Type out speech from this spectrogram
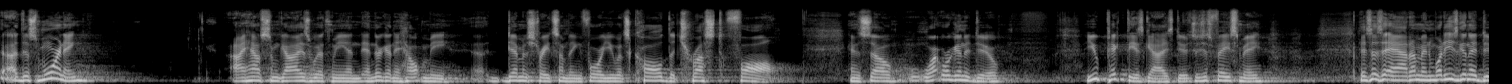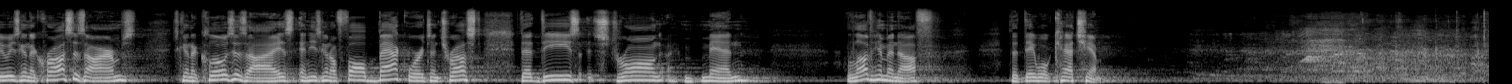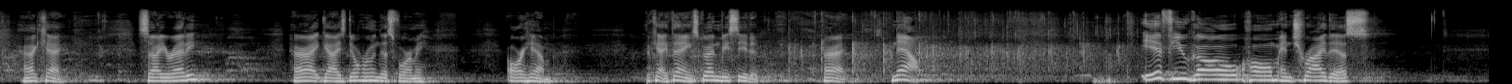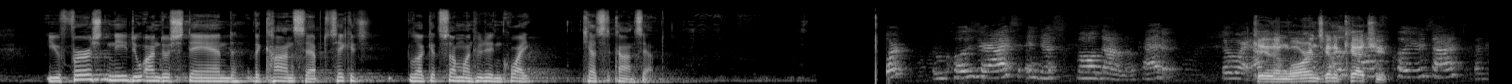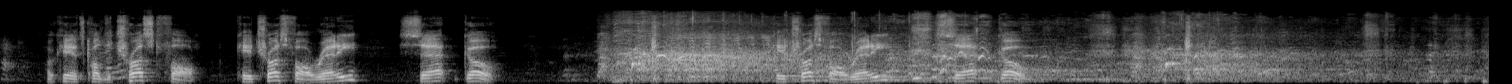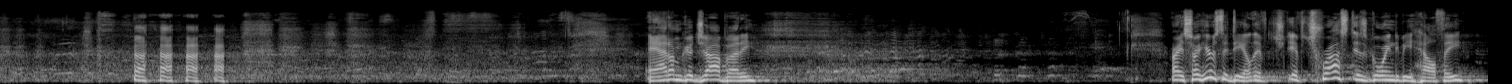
Uh, this morning, I have some guys with me, and, and they're going to help me uh, demonstrate something for you. It's called the trust fall. And so, what we're going to do, you pick these guys, dude, so just face me. This is Adam, and what he's going to do, he's going to cross his arms, he's going to close his eyes, and he's going to fall backwards and trust that these strong men love him enough that they will catch him. Okay. So, are you ready? All right, guys, don't ruin this for me or him. Okay, thanks. Go ahead and be seated. All right. Now, if you go home and try this, you first need to understand the concept. Take a look at someone who didn't quite catch the concept. And close your eyes and just fall down, okay? Don't worry. Okay, then Lauren's gonna Close your catch you. eyes, Close your eyes. Okay. It's called the trust fall. Okay, trust fall. Ready, set, go. Okay, trust fall. Ready, set, go. Adam, good job, buddy. All right, so here's the deal. If, if trust is going to be healthy,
